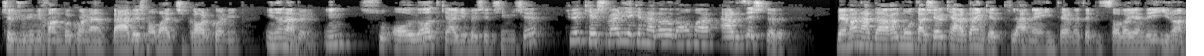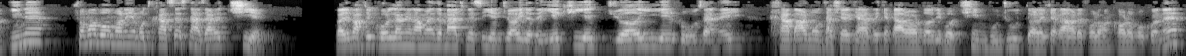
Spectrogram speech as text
چه جوری می‌خوان بکنن بعدش ما باید چیکار کنیم اینا نداریم. این سوالات که اگه بشه چی میشه توی کشوریه که نظر آدم‌ها ارزش داره. به من حداقل منتشر کردن که پلن اینترنت 20 سال آینده ایران اینه. شما به عنوان یه متخصص نظرت چیه؟ ولی وقتی کلا یه نماینده مجلسی یه جایی داده یکی یه جایی روزنه خبر منتشر کرده که قراردادی با چین وجود داره که قرار فلان کارو بکنه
